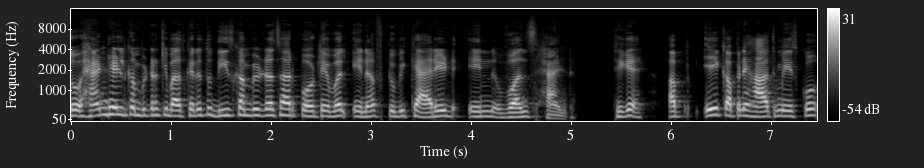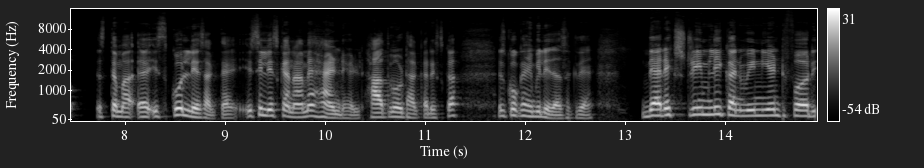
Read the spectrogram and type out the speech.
तो हैंड हेल्ड कंप्यूटर की बात करें तो these computers are portable enough to be carried in one's hand ठीक है? अब एक अपने हाथ में इसको इस्तेमाल इसको ले सकते हैं। इसीलिए इसका नाम है हैंड हेल्ड हाथ में उठाकर इसका, इसको कहीं भी ले जा सकते हैं। They are extremely convenient for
